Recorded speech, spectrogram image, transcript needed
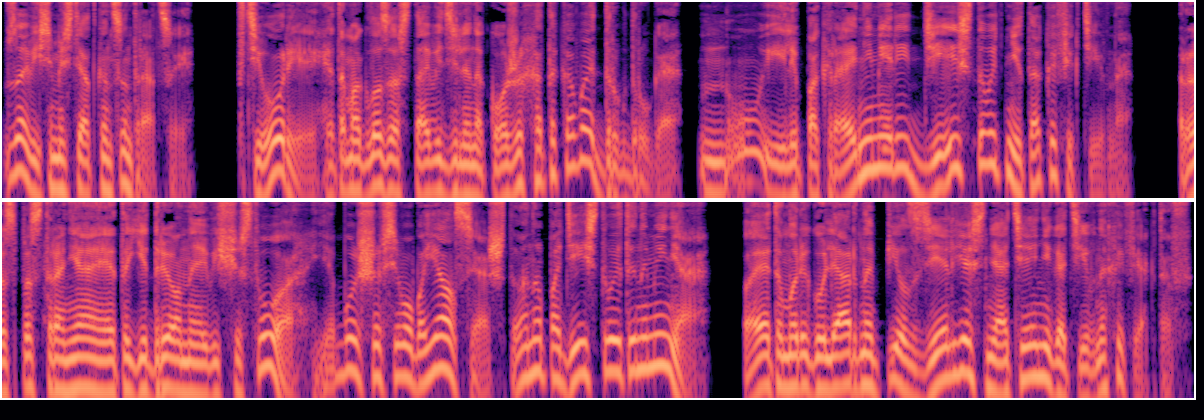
в зависимости от концентрации. В теории это могло заставить зеленокожих атаковать друг друга, ну или, по крайней мере, действовать не так эффективно. Распространяя это ядреное вещество, я больше всего боялся, что оно подействует и на меня, поэтому регулярно пил зелье снятия негативных эффектов.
